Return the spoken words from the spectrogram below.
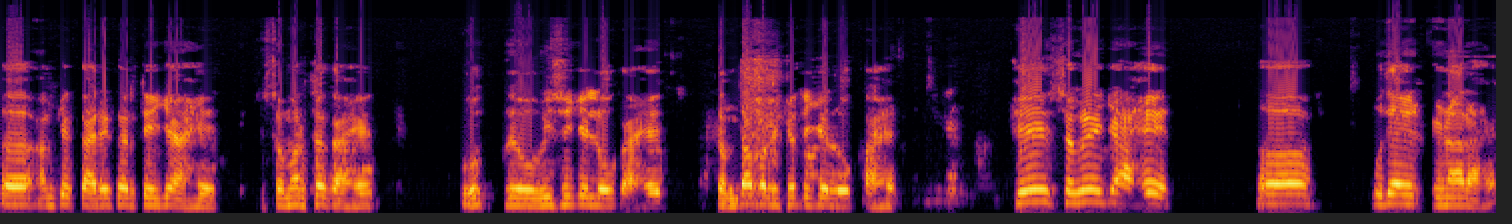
आमचे कार्यकर्ते जे आहेत समर्थक आहेत ओबीसीचे लोक आहेत समता परिषदेचे लोक आहेत हे सगळे जे आहेत उद्या येणार आहेत.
